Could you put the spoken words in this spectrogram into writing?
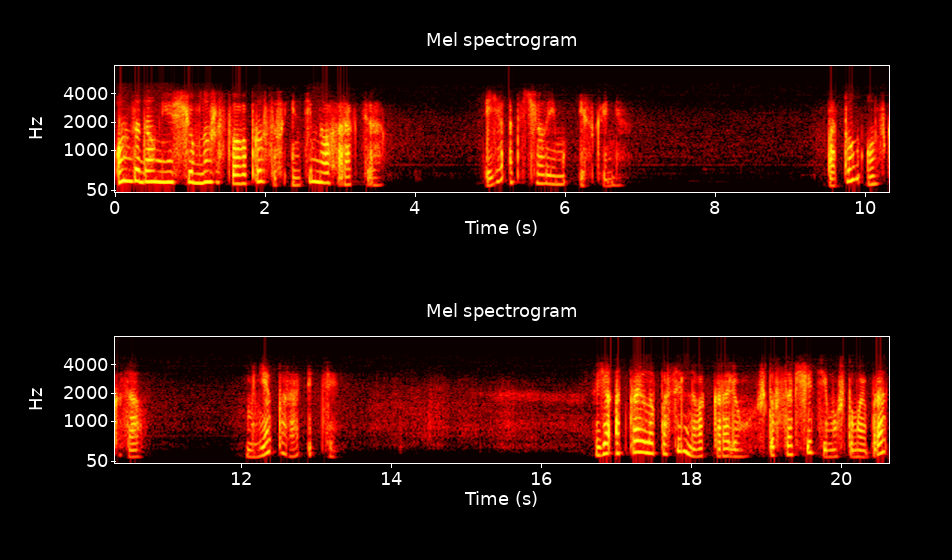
Он задал мне еще множество вопросов интимного характера, и я отвечала ему искренне. Потом он сказал, «Мне пора идти». Я отправила посыльного к королю, чтобы сообщить ему, что мой брат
